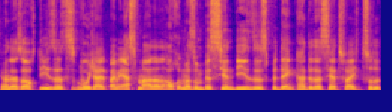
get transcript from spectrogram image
Ja, und das ist auch dieses, wo ich halt beim ersten Mal dann auch immer so ein bisschen dieses Bedenken hatte, dass jetzt vielleicht zu,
